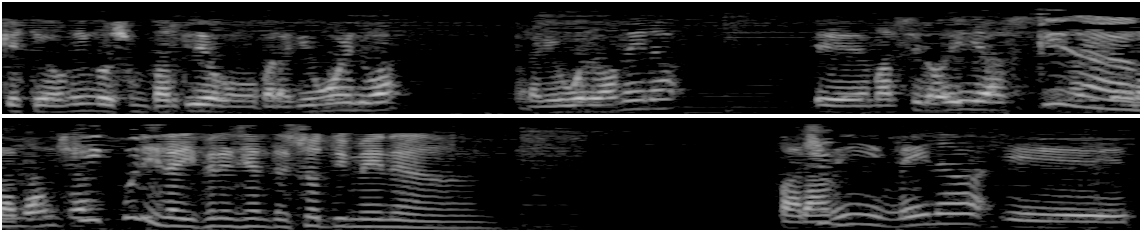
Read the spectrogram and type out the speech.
que este domingo es un partido como para que vuelva, para que vuelva Mena eh, Marcelo Díaz. Queda, ¿Cuál es la diferencia entre Soto y Mena? Para mí, Mena eh,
